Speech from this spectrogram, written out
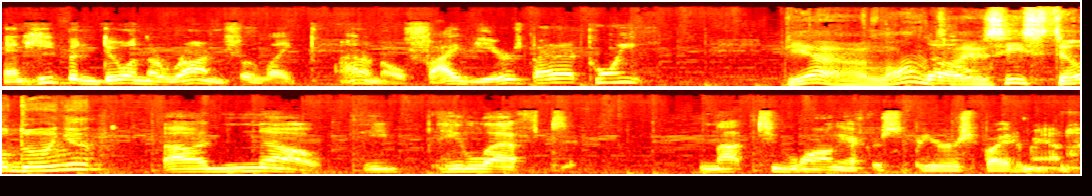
And he'd been doing the run for like, I don't know, five years by that point. Yeah, a long So- time. Is he still doing it? Uh, no, he, he left not too long after Superior Spider Man.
